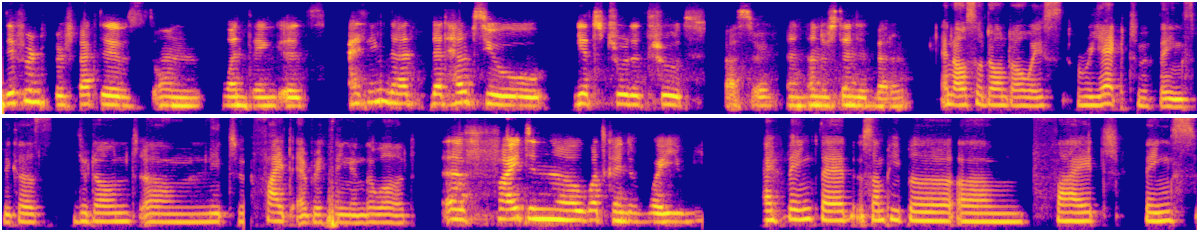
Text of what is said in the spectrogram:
different perspectives on one thing, it's I think that that helps you get through the truth faster and understand it better. And also don't always react to things because you don't um, need to fight everything in the world. Uh, fight in uh, what kind of way you mean? I think that some people um, fight things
